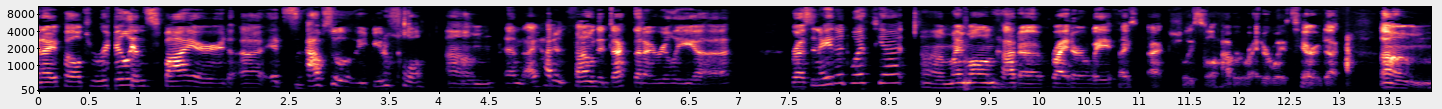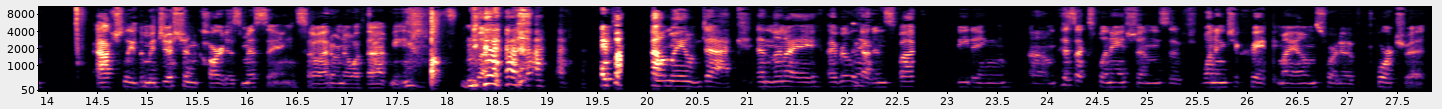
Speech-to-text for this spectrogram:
and I felt really inspired. Uh, it's absolutely beautiful. Um, and I hadn't found a deck that I really uh, resonated with yet. Um, my mom had a Rider Waite. I actually still have a Rider Waite tarot deck. Um, actually, the Magician card is missing, so I don't know what that means. but I found my own deck, and then I I really got inspired reading um, his explanations of wanting to create my own sort of portrait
